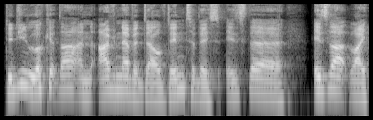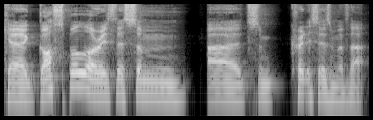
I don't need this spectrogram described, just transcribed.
Did you look at that? And I've never delved into this. Is there is that like a gospel, or is there some uh, some criticism of that?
